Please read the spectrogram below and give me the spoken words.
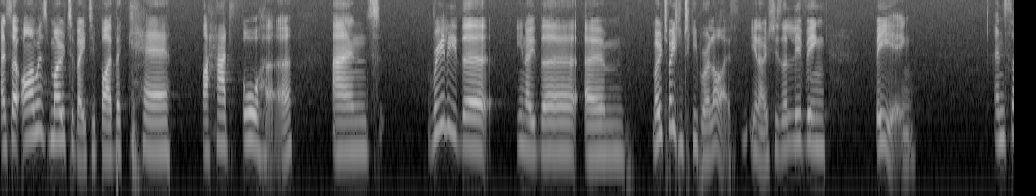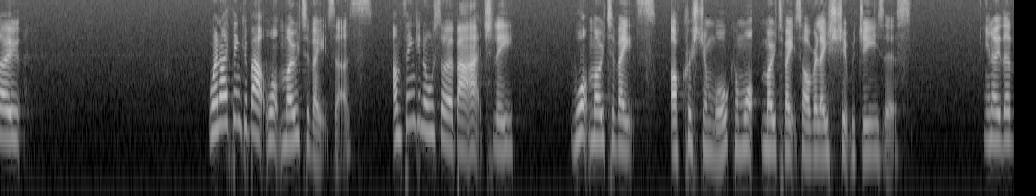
And so I was motivated by the care I had for her and really the, you know, the, um, motivation to keep her alive. You know, she's a living being. And so when I think about what motivates us, I'm thinking also about actually what motivates our Christian walk and what motivates our relationship with Jesus. You know, the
